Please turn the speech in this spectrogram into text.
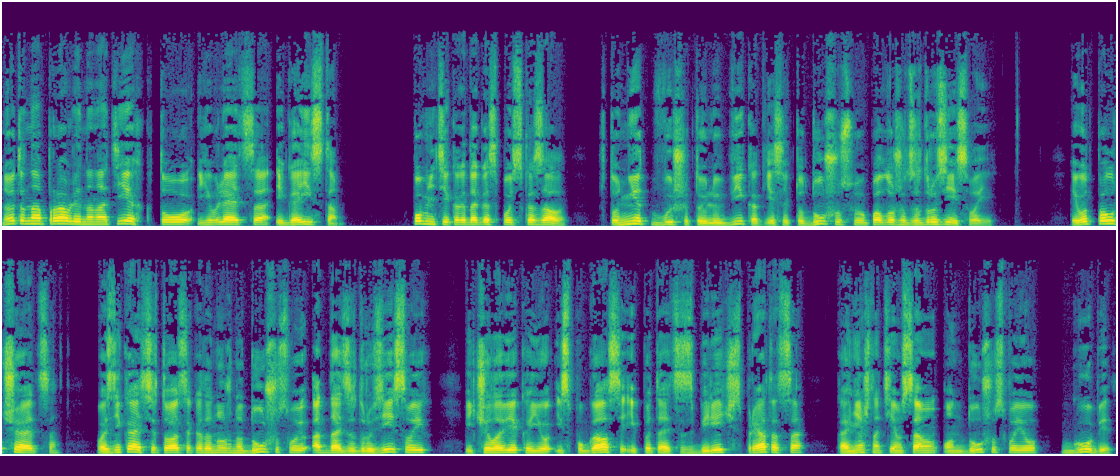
Но это направлено на тех, кто является эгоистом. Помните, когда Господь сказал, что нет выше той любви, как если кто душу свою положит за друзей своих. И вот получается, возникает ситуация, когда нужно душу свою отдать за друзей своих, и человек ее испугался и пытается сберечь, спрятаться, конечно, тем самым он душу свою губит.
